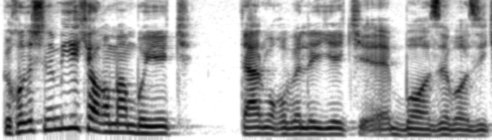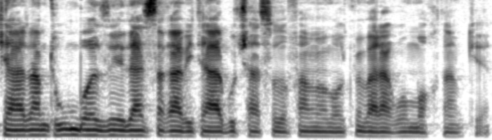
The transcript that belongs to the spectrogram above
به خودش نمیگه که آقا من با یک در مقابل یک بازه بازی کردم تو اون بازه دست قوی تر بود تصادفا من محکم ورق ماختم که.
